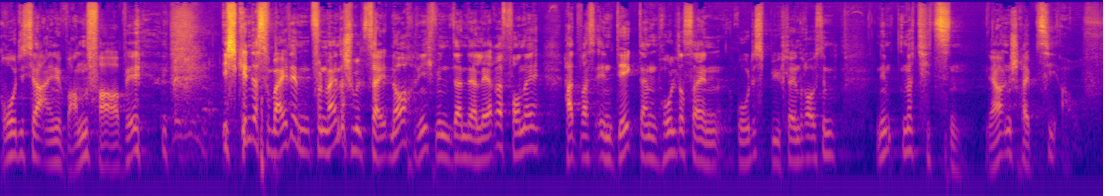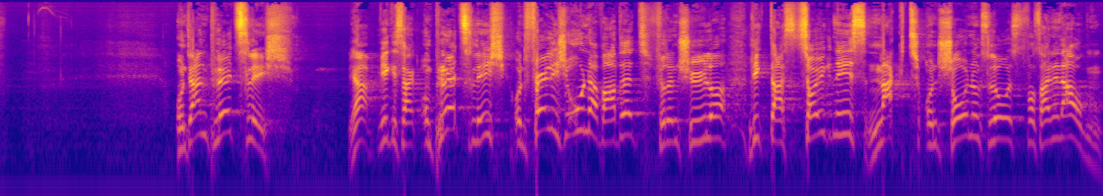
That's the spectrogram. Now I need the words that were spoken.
Rot ist ja eine Warnfarbe. Ich kenne das von, meinem, von, meiner Schulzeit noch, nicht? Wenn dann der Lehrer vorne hat was entdeckt, dann holt er sein rotes Büchlein raus und nimmt Notizen, ja, und schreibt sie auf. Und dann plötzlich, ja, wie gesagt, und plötzlich und völlig unerwartet für den Schüler liegt das Zeugnis nackt und schonungslos vor seinen Augen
